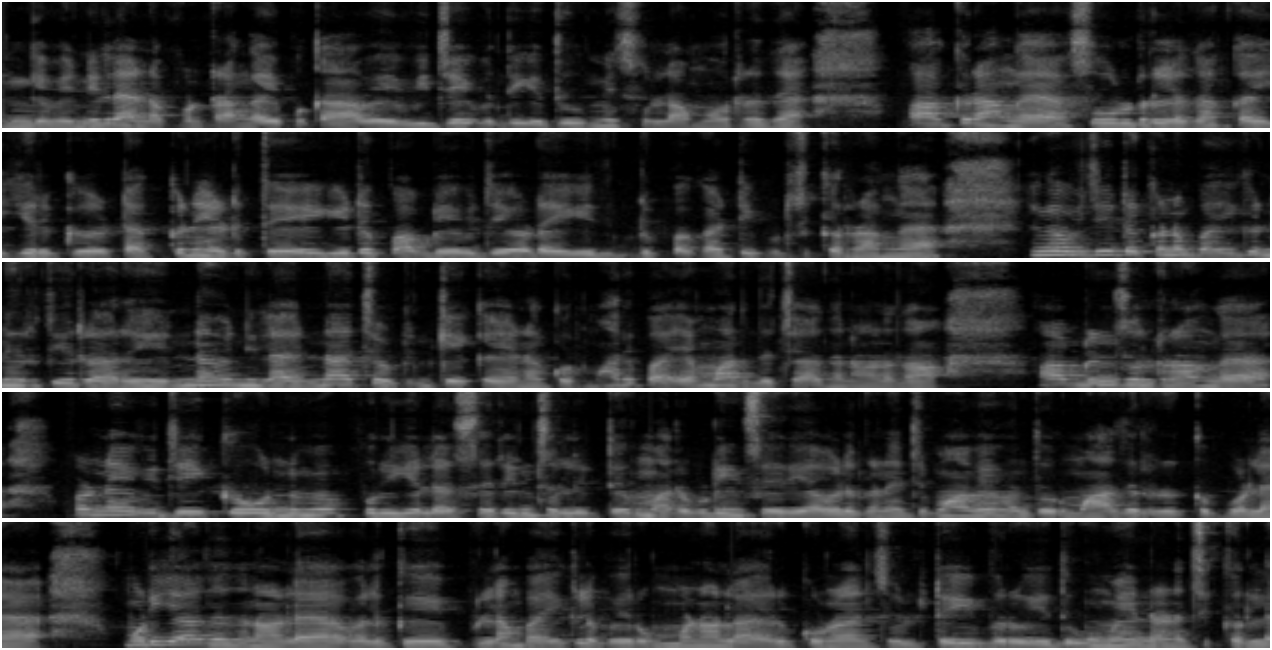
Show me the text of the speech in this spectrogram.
இங்கே வெண்ணிலா என்ன பண்ணுறாங்க இப்போ காவே விஜய் வந்து எதுவுமே சொல்லாமல் வர்றத பார்க்குறாங்க ஷோல்டரில் தான் கை இருக்குது டக்குன்னு எடுத்து இடுப்பை அப்படியே விஜயோட இடுப்பை கட்டி பிடிச்சிக்கிறாங்க இங்கே விஜய் டக்குன்னு பைக்கை நிறுத்திடுறாரு. என்ன வெண்ணிலா என்னாச்சு? அப்படின்னு கேட்க எனக்கு ஒரு மாதிரி பயமாக இருந்துச்சு. அதனால தான் அப்படின்னு சொல்கிறாங்க உடனே விஜய்க்கு ஒன்றுமே புரியலை. சரின்னு சொல்லிட்டு மறுபடியும் சரி அவளுக்கு நிஜமாவே வந்து ஒரு மாதிரி இருக்குது போல். முடியாத இல்லாததுனால அவளுக்கு இப்படிலாம் பைக்கில் போய் ரொம்ப நாள் ஆயிருக்கும்னு சொல்லிட்டு இவர் எதுவுமே நினச்சிக்கல.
